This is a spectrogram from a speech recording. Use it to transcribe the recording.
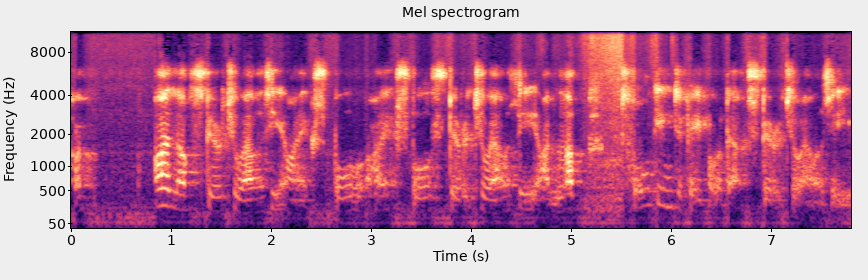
uh, I love spirituality. I explore. I explore spirituality. I love talking to people about spirituality,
